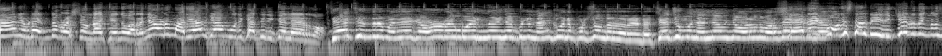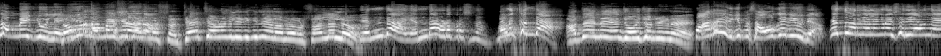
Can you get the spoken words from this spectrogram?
ഞാൻ ഇവിടെ എന്ത് പ്രശ്നം ഉണ്ടാക്കിയെന്ന് പറഞ്ഞു ഞാൻ അവിടെ മര്യാദയ്ക്ക് ആ മുറിക്കകത്തിരിക്കുമല്ലായിരുന്നോ ചേച്ചി എന്തിനു മര്യാദയ്ക്ക് അവിടെ എവിടെയും പോയിരുന്നു കഴിഞ്ഞാൽ പിന്നെ ഞങ്ങൾക്ക് പിന്നെ പ്രശ്നം എന്താണെന്ന് അറിയണ്ടേ? ചേച്ചി ഉമ്മ ഞാൻ ഞാൻ ഓരോന്ന് പറഞ്ഞു സ്ഥലത്ത് നിങ്ങൾ സമ്മതിക്കൂലേ ഈ നമ്മുടെ സമ്മതിക്കണതാണോ? പ്രശ്നം ചേച്ചി എവിടെങ്കിലും ഇരിക്കുന്നതാണ് നമ്മുടെ പ്രശ്നം അല്ലല്ലോ എന്താ എന്താ അവിടെ പ്രശ്നം നിനക്കെന്താ അത് തന്നെ ഞാൻ ചോദിച്ചോണ്ടിരിക്കണേ പറ എനിക്കിപ്പോ സൗകര്യമില്ല എന്ത് പറഞ്ഞാലും അങ്ങനെ ശരിയാവുന്നേ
